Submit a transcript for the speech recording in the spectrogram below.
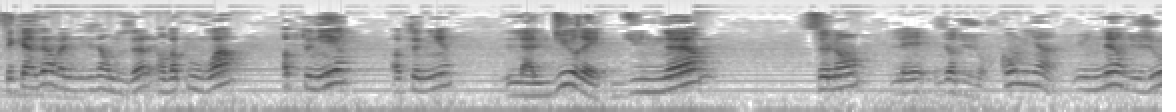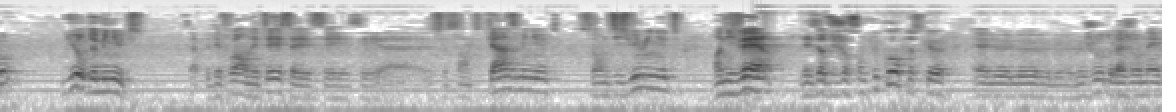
Ces 15 heures, on va les diviser en 12 heures, et on va pouvoir obtenir, obtenir la durée d'une heure selon les heures du jour. Combien une heure du jour dure 2 minutes? Des fois en été, c'est euh, 75 minutes sont 18 minutes. En hiver, les heures du jour sont plus courtes parce que euh, le, jour de la journée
